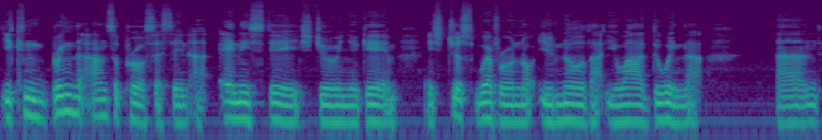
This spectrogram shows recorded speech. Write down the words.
You can bring the answer process in at any stage during your game. It's just whether or not you know that you are doing that. And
